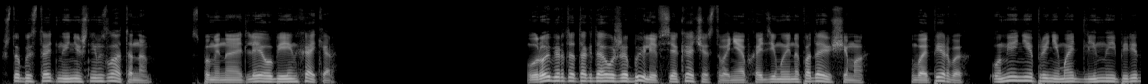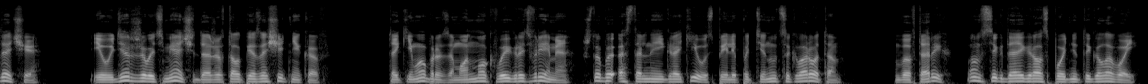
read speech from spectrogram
чтобы стать нынешним Златаном, вспоминает Лео Бейнхакер. У Роберта тогда уже были все качества, необходимые нападающему. Во-первых, умение принимать длинные передачи и удерживать мяч даже в толпе защитников. Таким образом, он мог выиграть время, чтобы остальные игроки успели подтянуться к воротам. Во-вторых, он всегда играл с поднятой головой.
